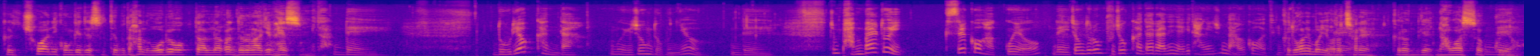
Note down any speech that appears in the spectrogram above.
그 초안이 공개됐을 때보다 한 500억 달러가 늘어나긴 했습니다. 네. 노력한다. 뭐 이 정도군요. 네. 좀 반발도 있을 것 같고요. 네, 이 정도로는 부족하다라는 얘기 당연히 좀 나올 것 같은데. 그동안에 뭐 여러 네. 차례 그런 게 나왔었고요. 네.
